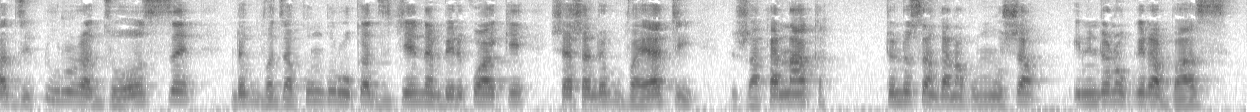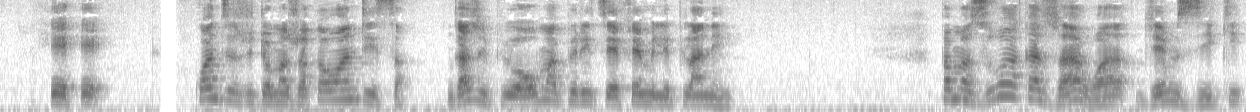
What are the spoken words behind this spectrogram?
adzidurura dzose ndokubva dzakunguruka dzichienda mberi kwake shasha ndokubva yati zvakanaka tondosangana kumusha ini ndonokwira bhasi. Hehe. Kwanzi zvidhoma zvakawandisa ngazvipiwawo mapiritsi efamily planning. Pamazuva akazvarwa james ziki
